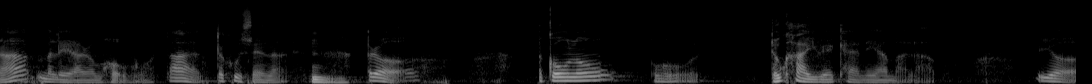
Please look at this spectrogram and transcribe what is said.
နားမလဲတာတော့မဟုတ်ဘူးဒါတခုစဉ်းစားတယ် အဲ့တော့အကုန်လုံးဟိုဒုက္ခကြီးပဲခံနေရမှာလားပေါ့ပြီးတော့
